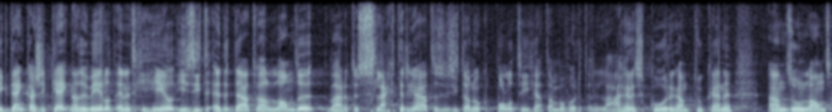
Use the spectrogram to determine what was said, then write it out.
ik denk, als je kijkt naar de wereld in het geheel, je ziet inderdaad wel landen waar het dus slechter gaat. Dus je ziet dan ook, Polity gaat dan bijvoorbeeld een lagere score gaan toekennen aan zo'n land.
